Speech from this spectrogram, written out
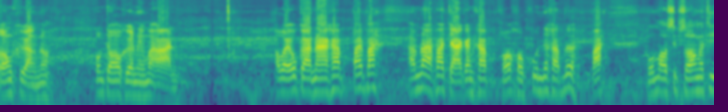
สองเครื่องเนาะผมต้องเอาเครื่องหนึ่งมาอ่าน เอาไว้โอกาสหน้าครับ ไปไป อำลาพาจากกันครับ ขอขอบคุณนะครับเด้อไปผมเอา 12 นาที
